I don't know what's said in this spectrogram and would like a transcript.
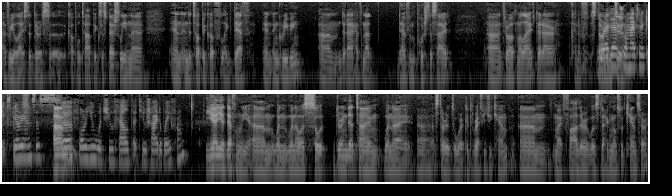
I've realized that there's a couple topics especially in the and in the topic of like death and, and grieving um, that I have not that have been pushed aside uh, throughout my life that are kind of starting Were there to traumatic experiences uh, Um, for you which you felt that you shied away from? Yeah, yeah, definitely. Um, when when I was so during that time when I uh, started to work at the refugee camp, um, my father was diagnosed with cancer,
